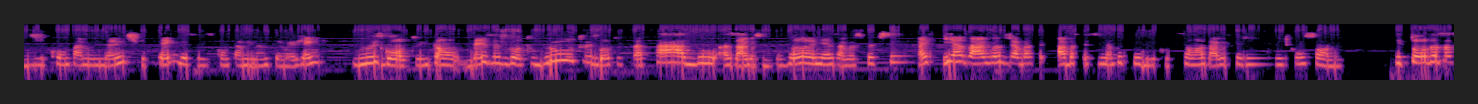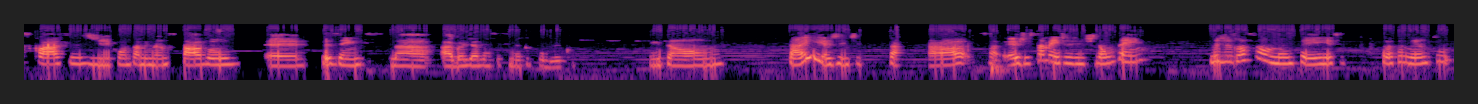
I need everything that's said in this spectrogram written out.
de contaminante que tem, desses contaminantes emergentes, no esgoto. Então, desde o esgoto bruto, esgoto tratado, as águas subterrâneas, águas superficiais e as águas de abastecimento público, que são as águas que a gente consome. E todas as classes de contaminantes estavam é, presentes na água de abastecimento público. Então, tá aí, a gente tá. É justamente, a gente não tem legislação, não tem esse tratamento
